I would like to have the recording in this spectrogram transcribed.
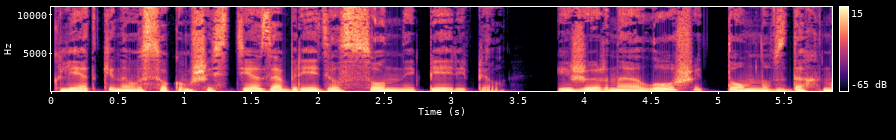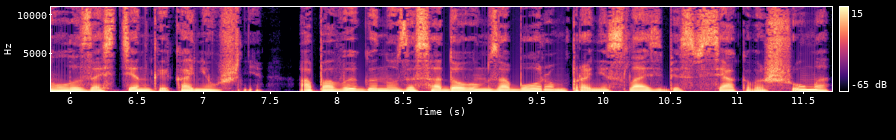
В клетке на высоком шесте забредил сонный перепел, и жирная лошадь томно вздохнула за стенкой конюшни, а по выгону за садовым забором пронеслась без всякого шума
